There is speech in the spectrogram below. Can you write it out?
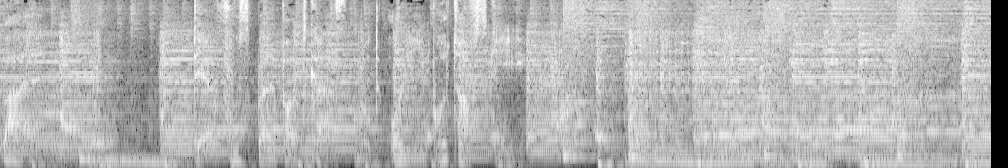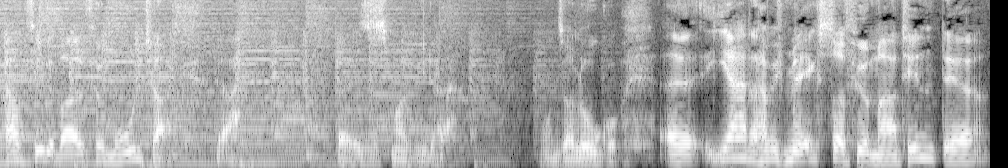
Ball. Der Fußball-Podcast mit Uli Potowski. Herz, Seele, Ball für Montag. Ja, da ist es mal wieder. Unser Logo. Äh, ja, da habe ich mir extra für Martin, der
